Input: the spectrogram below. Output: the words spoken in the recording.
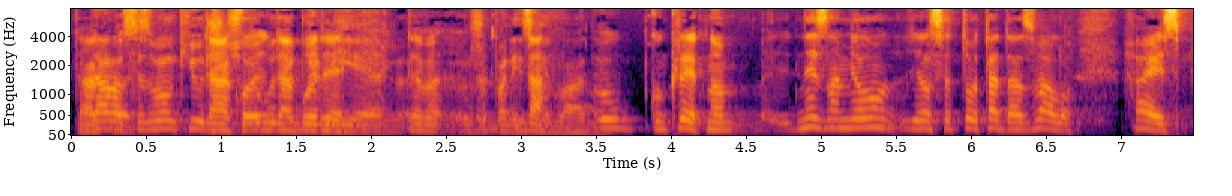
tako, dalo se zvonki Jurišić što bude da bude premijer da, županijske da, vlade. Konkretno, ne znam je li, je li se to tada zvalo HSP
